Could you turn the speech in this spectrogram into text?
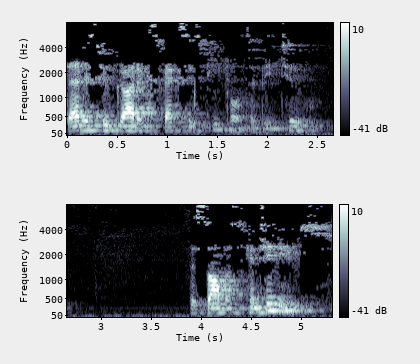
That is who God expects his people to be too. The psalmist continues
